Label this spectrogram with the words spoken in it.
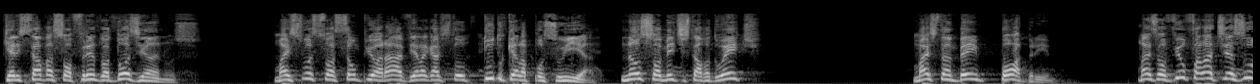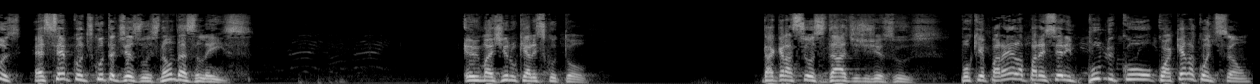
que ela estava sofrendo há 12 anos, mas sua situação piorava e ela gastou tudo que ela possuía. Não somente estava doente, mas também pobre. Mas ouviu falar de Jesus. É sempre quando escuta de Jesus, não das leis. Eu imagino que ela escutou. Da graciosidade de Jesus. Porque para ela aparecer em público com aquela condição,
